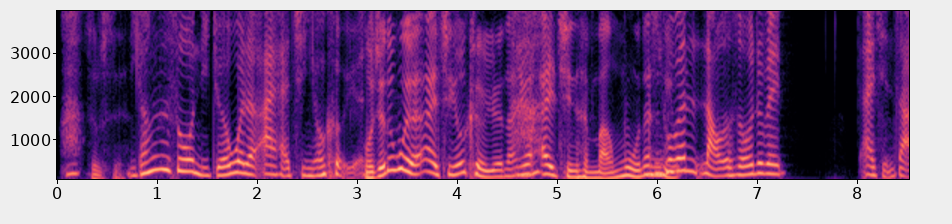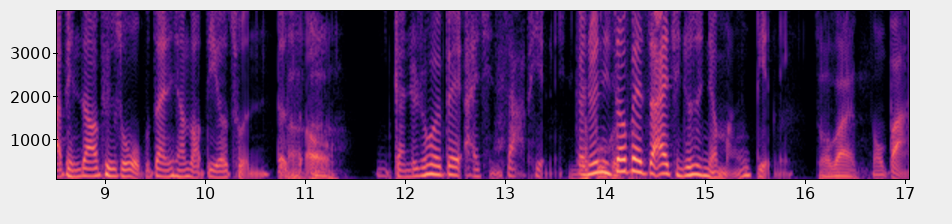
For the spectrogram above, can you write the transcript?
啊，是不是？你刚刚是说你觉得为了爱还情有可原？我觉得为了爱情有可原啊，因为爱情很盲目。但是你，你会不会老的时候就被爱情诈骗？你知道，譬如说我不在，你想找第二春的时候，啊啊、你感觉就会被爱情诈骗、欸、感觉你这辈子爱情就是你的盲点、欸、怎么办？怎么办？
